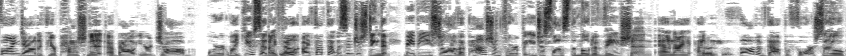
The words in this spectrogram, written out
find out if you're passionate about your job. Or like you said, I found, I thought that was interesting that maybe you still have a passion for it, but you just lost the motivation. And I hadn't Gotcha. thought of that before. So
